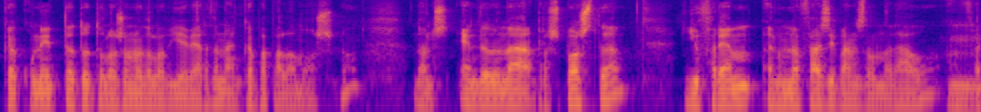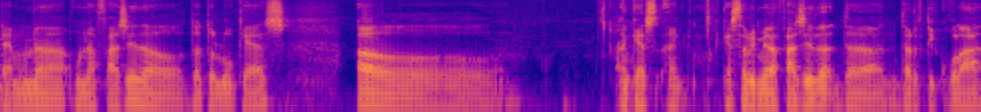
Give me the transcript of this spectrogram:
que connecta tota la zona de la Via Verda anant cap a Palamós. No? Doncs hem de donar resposta i ho farem en una fase abans del Nadal, mm. farem una, una fase de, de tot el que és el, aquest, aquesta primera fase d'articular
